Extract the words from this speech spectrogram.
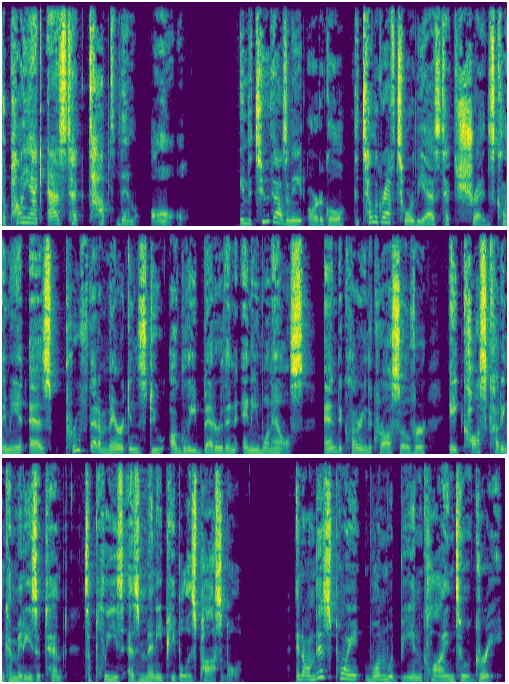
the Pontiac Aztek topped them all. In the 2008 article, the Telegraph tore the Aztek to shreds, claiming it as proof that Americans do ugly better than anyone else, and declaring the crossover a cost-cutting committee's attempt to please as many people as possible. And on this point, one would be inclined to agree.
